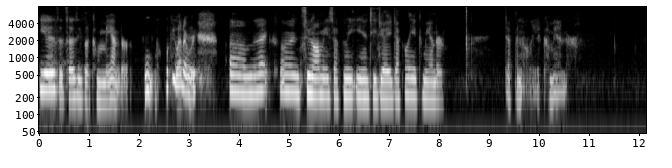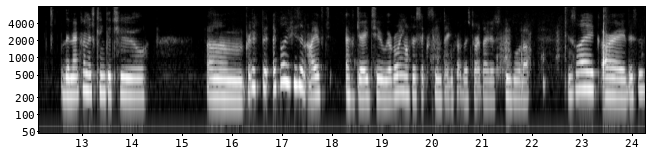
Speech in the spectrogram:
he is. It says he's a commander. Ooh, okay, whatever. Um, the next one, Tsunami is definitely ENTJ, definitely a commander. Definitely a commander. The next one is Kinkajou. Um, predicted. I believe like she's an IFJ too. We're going off the 16 things of this chart that I just googled up. It's like, all right, this is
